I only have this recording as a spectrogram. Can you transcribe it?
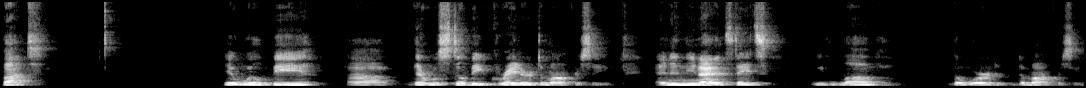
but it will be uh, there will still be greater democracy. And in the United States, we love the word democracy.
